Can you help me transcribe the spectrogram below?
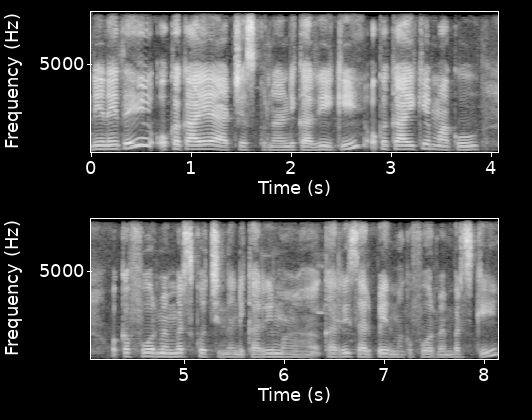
నేనైతే ఒక కాయ యాడ్ చేసుకున్నాను అండి కర్రీకి. ఒక కాయకే మాకు ఒక ఫోర్ మెంబర్స్కి వచ్చిందండి కర్రీ మా కర్రీ సరిపోయింది మాకు ఫోర్ మెంబర్స్కి.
